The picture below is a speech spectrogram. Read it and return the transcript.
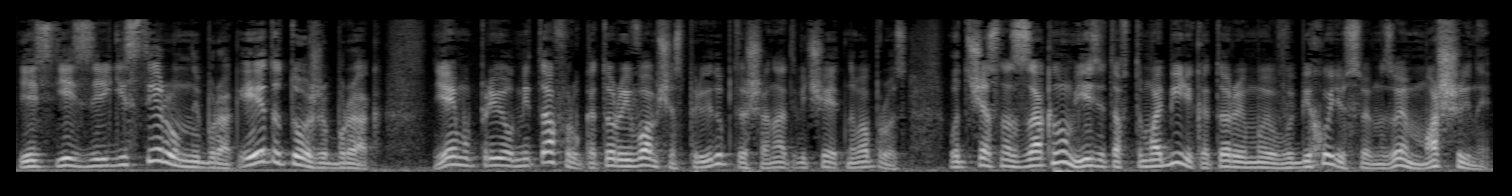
есть, есть зарегистрированный брак, и это тоже брак. Я ему привел метафору, которую и вам сейчас приведу, потому что она отвечает на вопрос. Вот сейчас у нас за окном ездят автомобили, которые мы в обиходе в своем называем машины.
